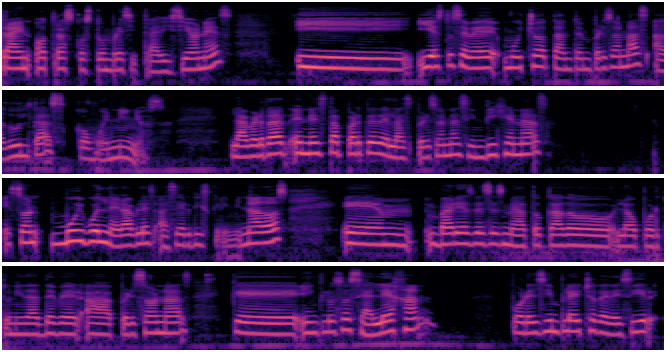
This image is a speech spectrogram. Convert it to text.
traen otras costumbres y tradiciones, y, esto se ve mucho tanto en personas adultas como en niños. La verdad, en esta parte de las personas indígenas eh, son muy vulnerables a ser discriminados. Em, varias veces me ha tocado la oportunidad de ver a personas que incluso se alejan por el simple hecho de decir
